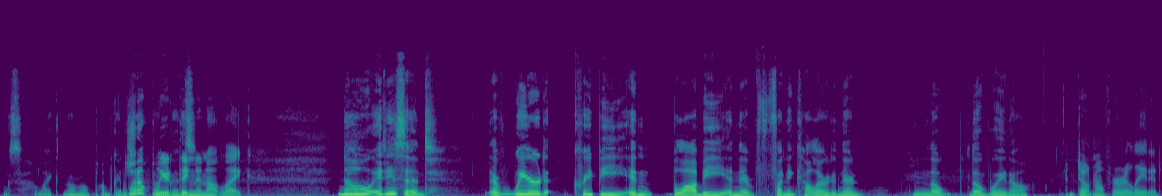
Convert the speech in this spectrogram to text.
things. I like normal pumpkin. What a shaped weird thing to not like. No, it isn't. They're weird, creepy, and blobby, and they're funny colored, and they're no no bueno. I don't know if we're related.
